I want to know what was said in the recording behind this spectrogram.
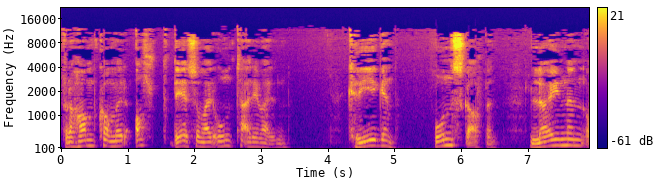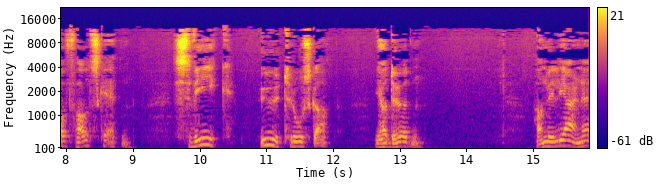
Fra ham kommer alt det som er ondt her i verden. Krigen, ondskapen, løgnen og falskheten, svik, utroskap, ja, døden. Han vil gjerne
